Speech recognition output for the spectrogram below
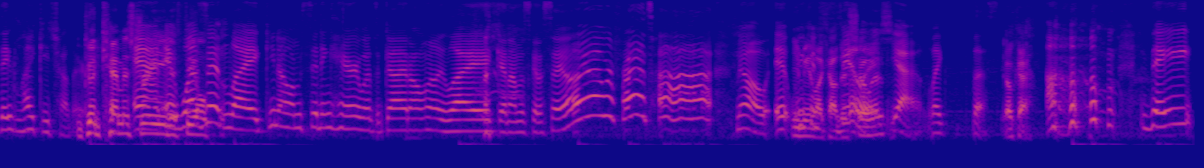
they like each other. Good chemistry, And it feel- wasn't like you know I'm sitting here with a guy I don't really like, and I'm just gonna say, oh yeah, we're friends. Ha. ha, ha." No, it. You we mean like how this show it. is? Yeah, like this. okay. Um, they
